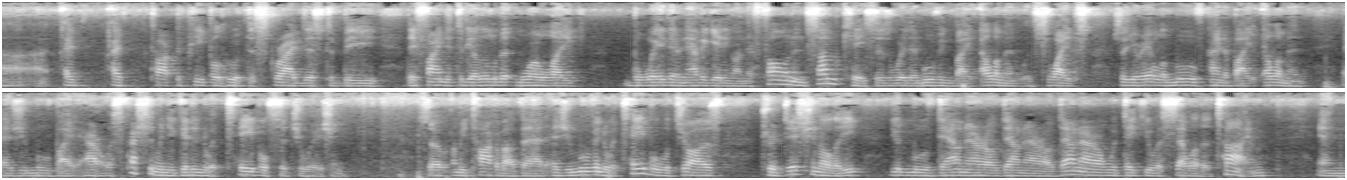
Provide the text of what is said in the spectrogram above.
uh, I've, I've talked to people who have described this to be, they find it to be a little bit more like the way they're navigating on their phone in some cases where they're moving by element with swipes. So you're able to move kind of by element as you move by arrow, especially when you get into a table situation. So let me talk about that. As you move into a table with JAWS, traditionally you'd move down arrow, down arrow, down arrow would take you a cell at a time, and,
